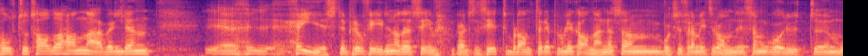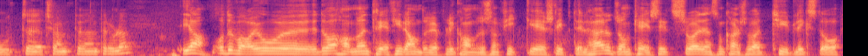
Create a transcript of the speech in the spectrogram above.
holdt jo tale. Han er vel den høyeste profilen, og det sier kanskje sitt, blant republikanerne, som, bortsett fra Mitt Romney, som går ut mot Trump, Per Olav? Ja, og det var jo det var han og en tre-fire andre republikanere som fikk slipp til her. og John Kasich var den som kanskje var tydeligst. Og,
